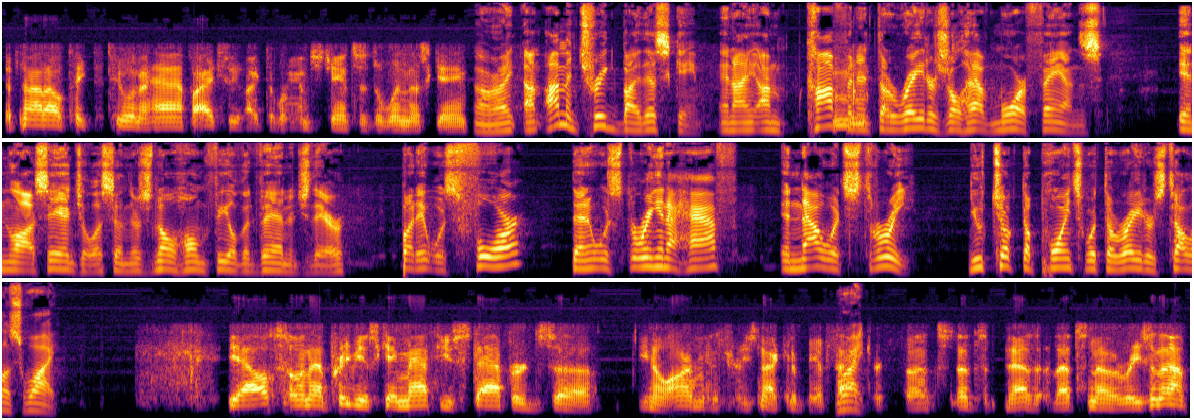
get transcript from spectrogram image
If not, I'll take the two and a half. I actually like the Rams' chances to win this game. All right, I'm, I'm intrigued by this game, and I, am confident mm-hmm. the Raiders will have more fans in Los Angeles, and there's no home field advantage there. But it was four, then it was three and a half, and now it's three. You took the points with the Raiders. Tell us why. Yeah. Also, in that previous game, Matthew Stafford's uh, you know arm injury is not going to be a factor. Right. So that's that's that's, that's another reason. Now,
